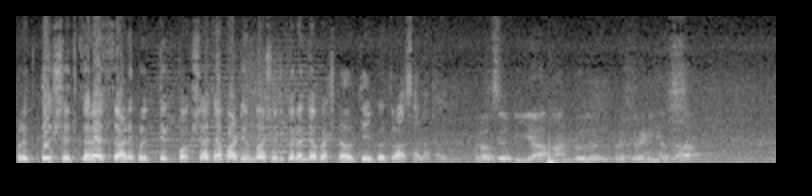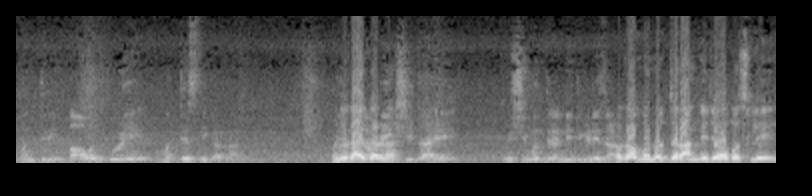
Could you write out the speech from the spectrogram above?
प्रत्येक शेतकऱ्याचा आणि प्रत्येक पक्षाचा पाठिंबा शेतकऱ्यांच्या प्रश्नावरती एकत्र असायला पाहिजे. रावसाहेब या आंदोलन प्रकरणी आता मंत्री बावनकुळे मध्यस्थी करणार. म्हणजे काय करणार? आहे कृषी मंत्र्यांनी तिकडे बघा मनोज जरांगे जेव्हा बसले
